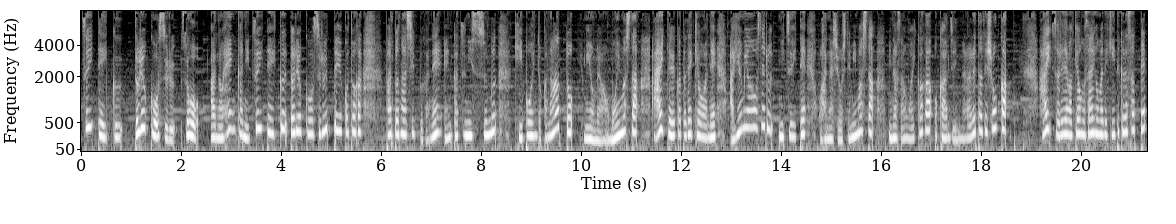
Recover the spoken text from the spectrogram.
ついていく努力をする。そう、あの変化についていく努力をするっていうことがパートナーシップがね円滑に進むキーポイントかなと弓嫁は思いましたはいということで今日はね歩みを合わせるについてお話をしてみました皆さんはいかがお感じになられたでしょうか？はい、それでは今日も最後まで聞いてくださって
